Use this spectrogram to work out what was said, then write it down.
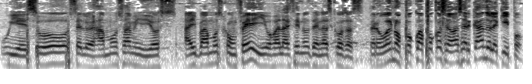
Uy, eso se lo dejamos a mi Dios. Ahí vamos con fe y ojalá se nos den las cosas. Pero bueno, poco a poco se va acercando el equipo.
